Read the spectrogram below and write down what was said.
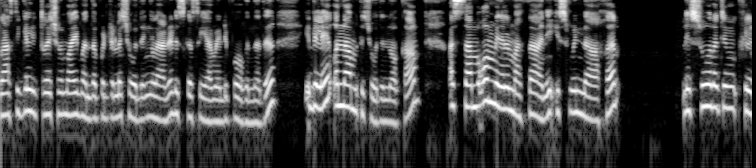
ക്ലാസിക്കൽ ലിറ്ററേച്ചറുമായി ബന്ധപ്പെട്ടുള്ള ചോദ്യങ്ങളാണ് ഡിസ്കസ് ചെയ്യാൻ വേണ്ടി പോകുന്നത്. ഇതിലെ ഒന്നാമത്തെ ചോദ്യം നോക്കാം. അസമോ മിനൽ മസാനി ഇസ്മുൻ നാഹർ ലിസൂറത്തിൻ ഫിൽ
